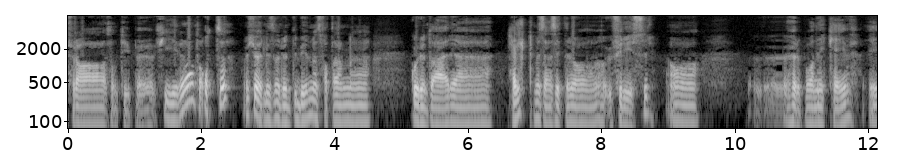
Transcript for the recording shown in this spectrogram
fra sånn type fire da, til åtte og kjører liksom rundt i byen mens fatter'n går rundt og er helt, mens jeg sitter og fryser og øh, hører på Nick Cave i,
